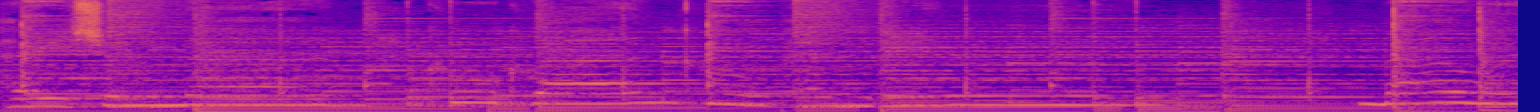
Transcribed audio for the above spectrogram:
ให้ชำนาญคู่คว้นคู่แผ่นดินม้ว่าเจ้าจะมา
